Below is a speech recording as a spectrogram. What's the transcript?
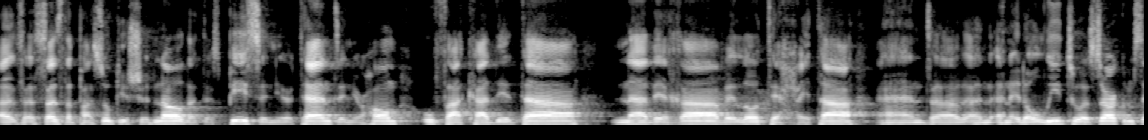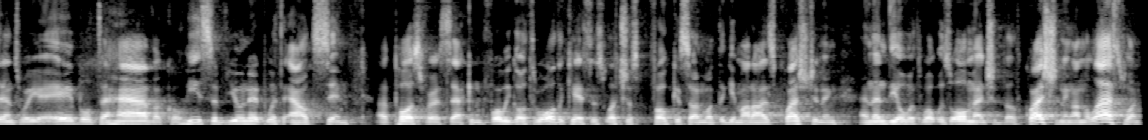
says the pasuk, you should know that there's peace in your tent, in your home, ופקדת navecha velo teheta, and, uh, and and it'll lead to a circumstance where you're able to have a cohesive unit without sin. Uh, pause for a second before we go through all the cases. Let's just focus on what the Gemara is questioning, and then deal with what was all mentioned. The questioning on the last one,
